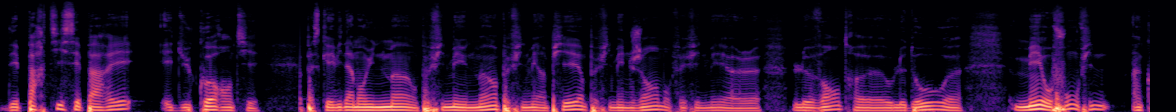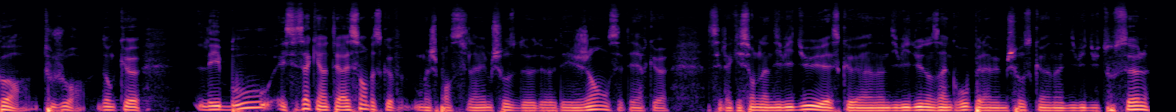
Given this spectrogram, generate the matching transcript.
des parties séparées et du corps entier. Parce qu'évidemment, une main, on peut filmer une main, on peut filmer un pied, on peut filmer une jambe, on peut filmer euh, le ventre euh, ou le dos. Euh. mais au fond, on filme un corps, toujours. Donc, les bouts, et c'est ça qui est intéressant parce que moi je pense la même chose de, des gens, c'est-à-dire que c'est la question de l'individu. Est-ce qu'un individu dans un groupe est la même chose qu'un individu tout seul?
